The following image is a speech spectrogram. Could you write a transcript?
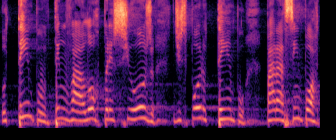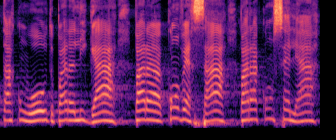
O tempo tem um valor precioso. Dispor o tempo para se importar com o outro, para ligar, para conversar, para aconselhar.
